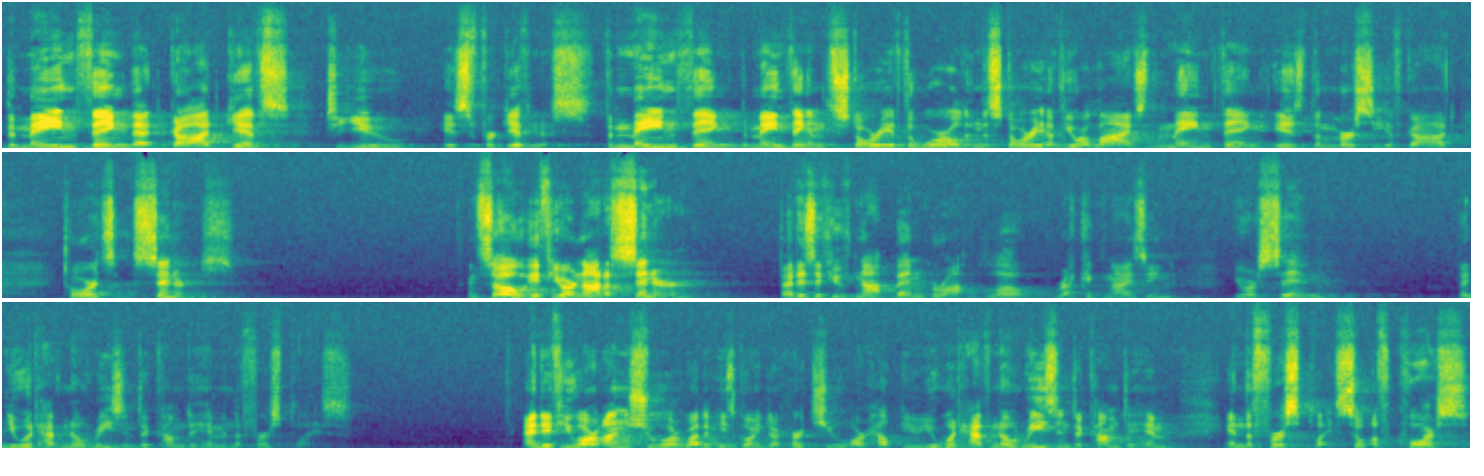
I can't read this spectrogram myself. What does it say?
The main thing that God gives to you is forgiveness. The main thing, the main thing in the story of the world, in the story of your lives, the main thing is the mercy of God towards sinners. And so, if you're not a sinner, that is, if you've not been brought low, recognizing your sin, then you would have no reason to come to Him in the first place. And if you are unsure whether he's going to hurt you or help you, you would have no reason to come to him in the first place. So, of course,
